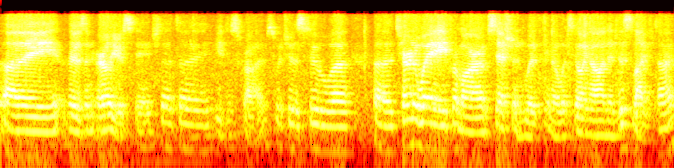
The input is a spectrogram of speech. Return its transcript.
uh, there's an earlier stage that uh, he describes, which is to uh, turn away from our obsession with, you know, what's going on in this lifetime,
